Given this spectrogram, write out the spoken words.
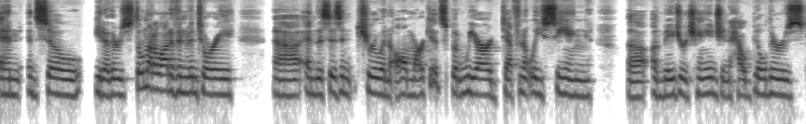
and and so you know there's still not a lot of inventory. Uh, and this isn't true in all markets, but we are definitely seeing uh, a major change in how builders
